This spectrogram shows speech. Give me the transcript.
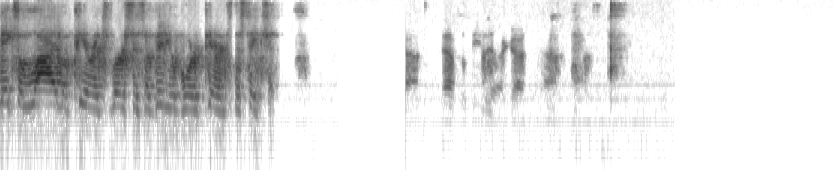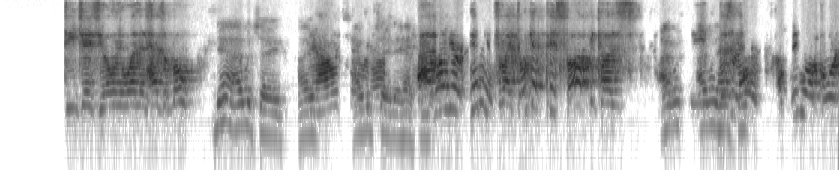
makes a live appearance versus a video board appearance distinction. Have to be there, I guess. Yeah. DJ's the only one that has a vote. Yeah, I would say I Yeah, I would say, I would have say to they have there. I want your opinions, Mike. Don't get pissed off because I would I it would have doesn't to, matter. A video board.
